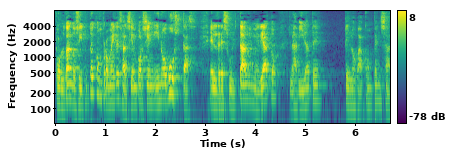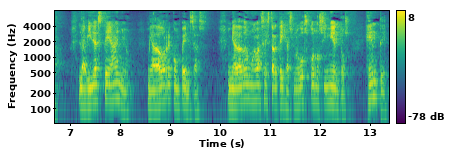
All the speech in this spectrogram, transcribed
Por lo tanto, si tú te comprometes al 100% y no buscas el resultado inmediato, la vida te, te lo va a compensar. La vida este año me ha dado recompensas, me ha dado nuevas estrategias, nuevos conocimientos, gente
